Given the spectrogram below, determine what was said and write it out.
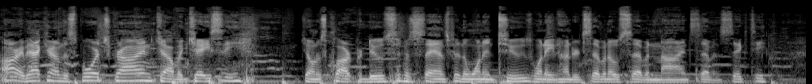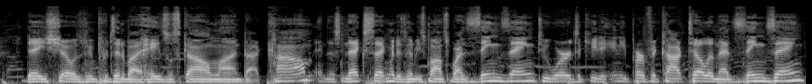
All right, back here on the Sports Grind, Calvin Casey, Jonas Clark producer, Mr. Sandspin, the one and twos, 1 800 707 9760. Today's show is being presented by HazelSkyOnline.com. And this next segment is going to be sponsored by Zing Zang. Two words are key to any perfect cocktail, and that's Zing Zang.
